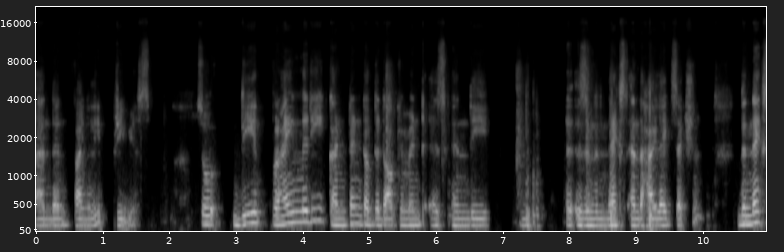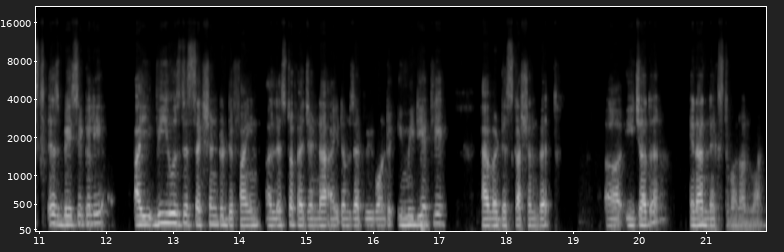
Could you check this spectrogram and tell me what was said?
and then finally previous so the primary content of the document is in the is in the next and the highlight section. The next is basically I we use this section to define a list of agenda items that we want to immediately have a discussion with uh, each other in our next one-on-one.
